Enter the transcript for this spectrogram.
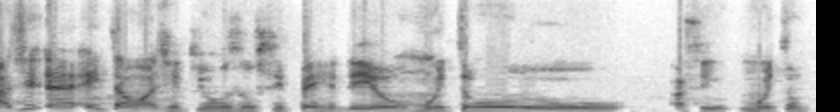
A gente- é, então, a gente usa o se perdeu muito. Assim, muito.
